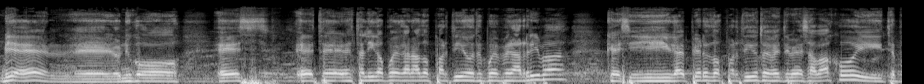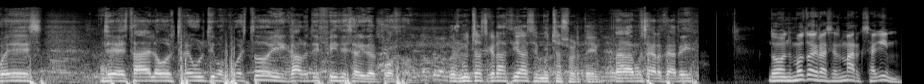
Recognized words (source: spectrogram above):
Bien, eh, lo único es en, este- en esta liga puedes ganar dos partidos, te puedes ver arriba, que si pierdes dos partidos te, te vienes abajo y te puedes de estar en los tres últimos puestos y claro, es difícil salir del pozo. Pues muchas gracias y mucha suerte. Nada, muchas gracias a ti. Doncs moltes gràcies, Marc. Seguim.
